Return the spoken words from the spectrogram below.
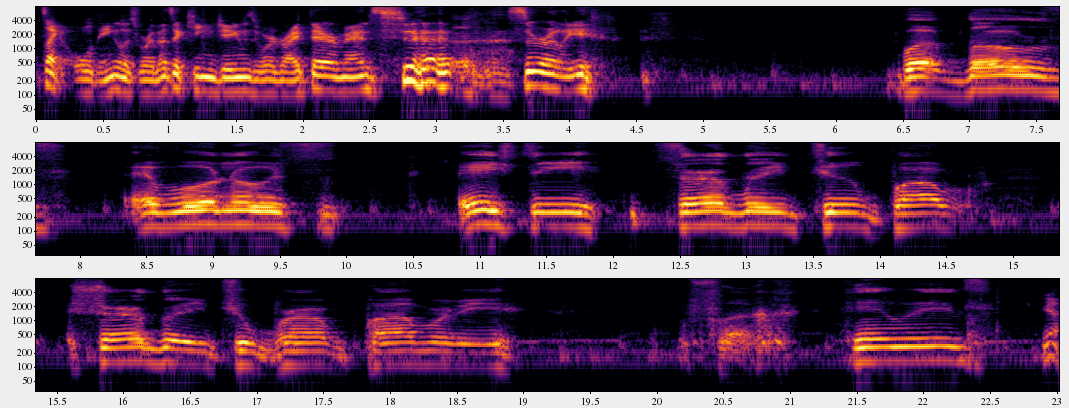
It's like an old English word. That's a King James word right there, man. Surly. But those, everyone who's hasty, surely to po- surely to po- poverty. Fuck. Can we? Yeah.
